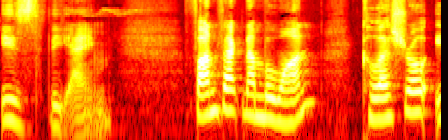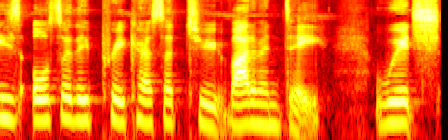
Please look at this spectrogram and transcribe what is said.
is the aim. Fun fact number one cholesterol is also the precursor to vitamin D, which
